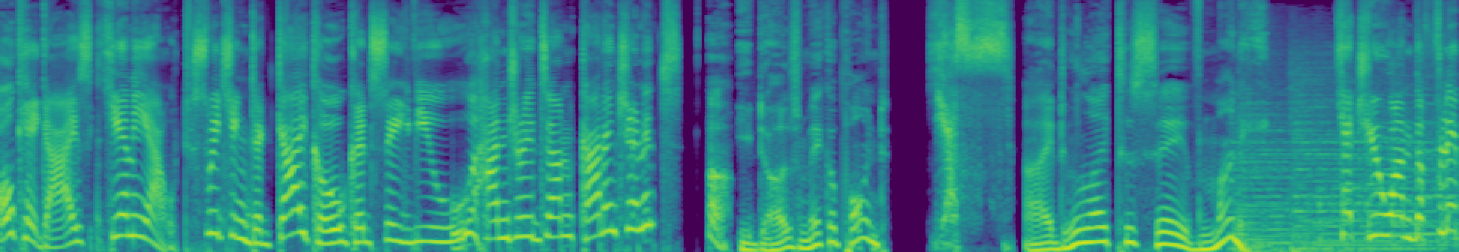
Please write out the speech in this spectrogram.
Okay, guys, hear me out. Switching to Geico could save you hundreds on car insurance? Huh, he does make a point. Yes! I do like to save money. Catch you on the flip,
